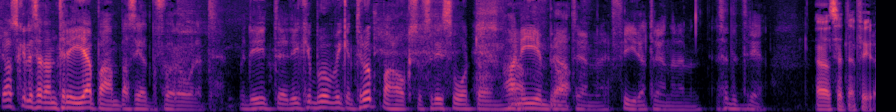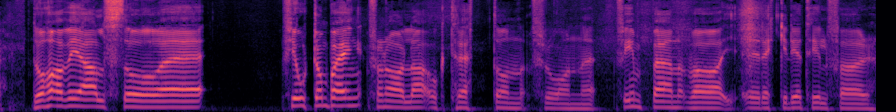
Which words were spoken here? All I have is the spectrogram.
Jag skulle sätta en trea på han baserat på förra året. Men det, är inte, det beror på vilken trupp man har också, så det är svårt att... Han är ju en bra Ja. tränare. Fyra tränare, men jag sätter tre. Jag sett en fyra. Då har vi alltså eh, 14 poäng från Arla och 13 från eh, Fimpen. Vad eh, räcker det till för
